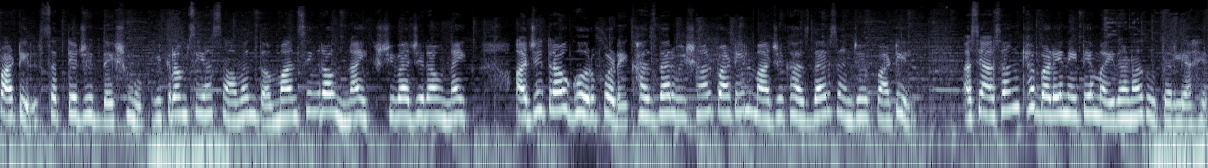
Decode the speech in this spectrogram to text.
पाटील सत्यजित देशमुख विक्रमसिंह सावंत मानसिंगराव नाईक शिवाजीराव नाईक अजितराव घोरपडे खासदार विशाल पाटील माजी खासदार संजय पाटील असे असंख्य बडे नेते मैदानात उतरले आहेत.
